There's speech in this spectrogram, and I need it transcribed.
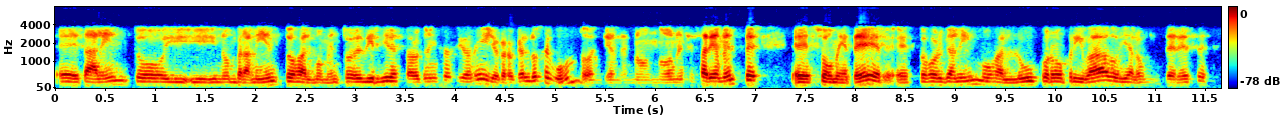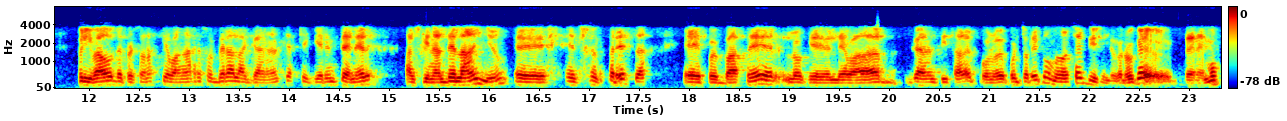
eh, talento y, nombramientos al momento de dirigir esta organización y yo creo que es lo segundo, ¿entiendes? No, no necesariamente eh, someter estos organismos al lucro privado y a los intereses privados de personas que van a resolver a las ganancias que quieren tener al final del año en su empresa eh, pues va a ser lo que le va a garantizar al pueblo de Puerto Rico un mejor servicio. Yo creo que tenemos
